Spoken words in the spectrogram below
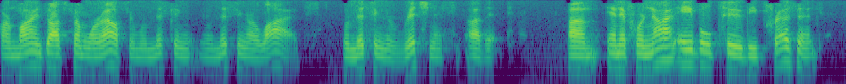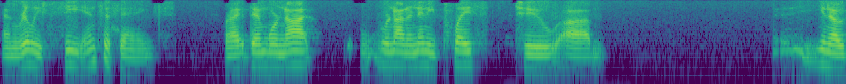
our mind's off somewhere else, and we're missing we're missing our lives. We're missing the richness of it. Um, and if we're not able to be present and really see into things, right, then we're not we're not in any place to um, you know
